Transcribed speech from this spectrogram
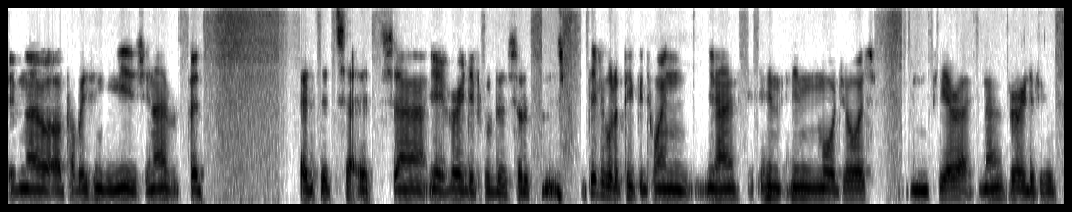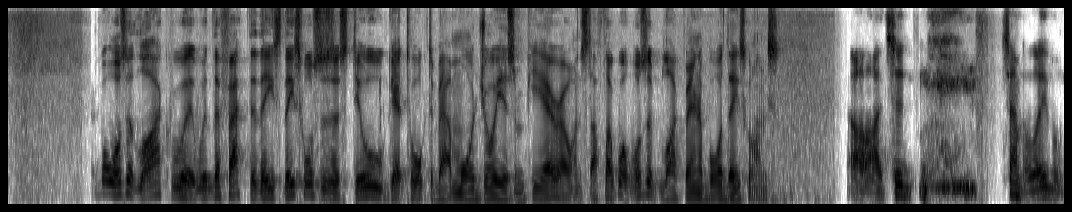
even though I probably think he is. You know, but it's it's it's uh, yeah very difficult to sort of it's difficult to pick between you know him him More Joyous and Pierro. You know, very difficult. What was it like with, with the fact that these these horses are still get talked about more joyous and Pierro and stuff? Like, what was it like being aboard these ones? Oh, it's a, it's unbelievable.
